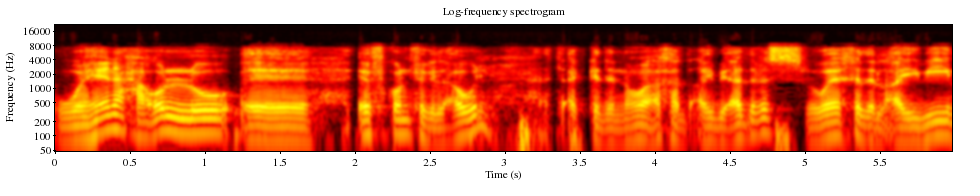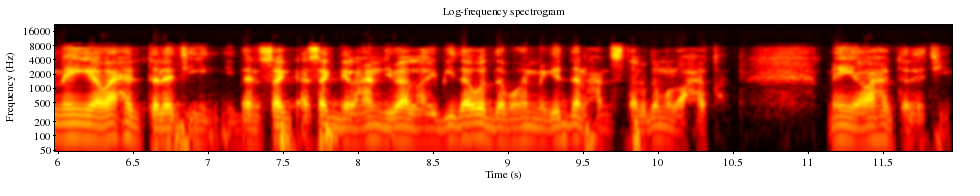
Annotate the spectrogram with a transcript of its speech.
وهنا هقول له اف كونفج الأول أتأكد إن هو أخد اي بي ادرس واخد الاي بي 131 يبقى أسجل عندي بقى الاي بي دوت ده مهم جدا هنستخدمه لاحقا. 131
